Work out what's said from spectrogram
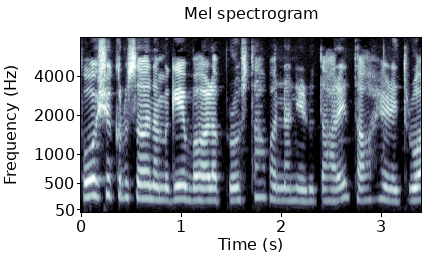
ಪೋಷಕರು ಸಹ ನಮಗೆ ಬಹಳ ಪ್ರೋತ್ಸಾಹವನ್ನು ನೀಡುತ್ತಾರೆ ಅಂತ ಹೇಳಿದ್ರು.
